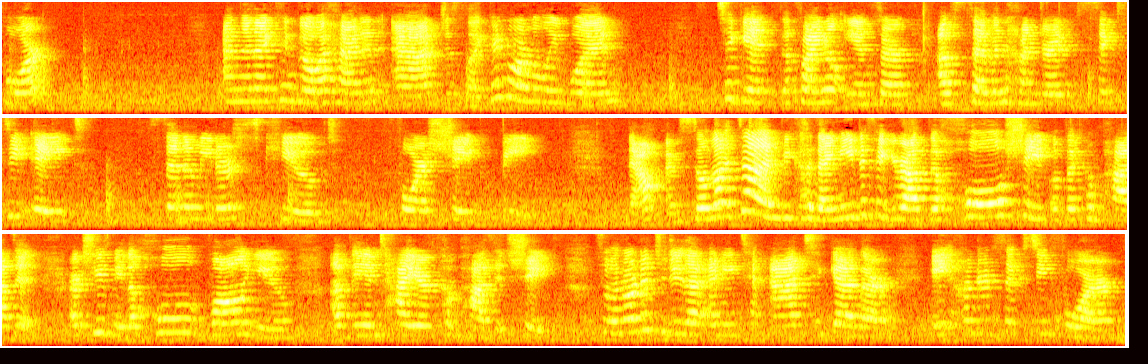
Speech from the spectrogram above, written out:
4. And then I can go ahead and add, just like I normally would, to get the final answer of 768 centimeters cubed for shape B. Now, I'm still not done because I need to figure out the whole shape of the composite, or excuse me, the whole volume of the entire composite shape. So in order to do that, I need to add together 864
